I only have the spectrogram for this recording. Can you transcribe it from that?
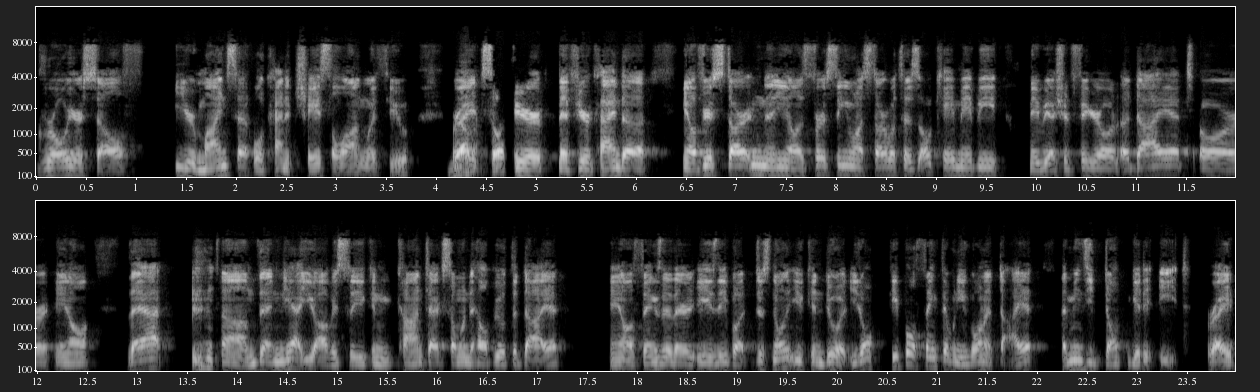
grow yourself, your mindset will kind of chase along with you, right? Yeah. So if you're if you're kind of you know if you're starting, you know, the first thing you want to start with is okay, maybe maybe I should figure out a diet or you know that. um, then yeah, you obviously you can contact someone to help you with the diet you know, things are there easy, but just know that you can do it. You don't, people think that when you go on a diet, that means you don't get to eat, right?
